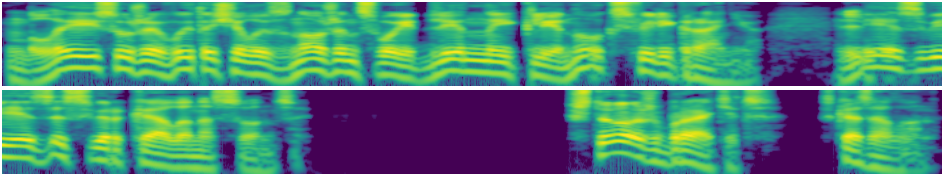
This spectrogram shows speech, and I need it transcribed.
Блейс уже вытащил из ножен свой длинный клинок с филигранью, лезвие засверкало на солнце. «Что ж, братец», — сказал он,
